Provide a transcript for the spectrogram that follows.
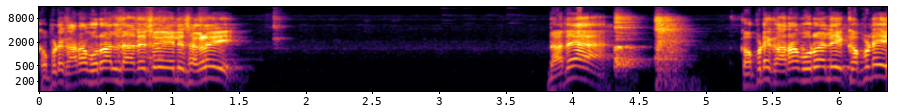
कपडे खराब हो राहिले दादा तो यायले सगळे. दादा कपडे खराब हो राहिले कपडे.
